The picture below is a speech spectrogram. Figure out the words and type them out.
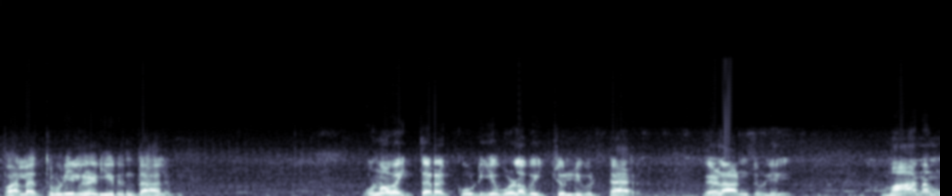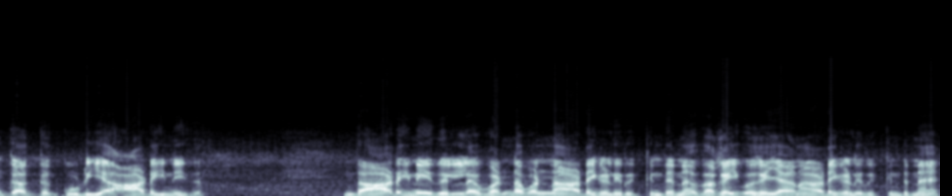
பல தொழில்கள் இருந்தாலும் உணவை தரக்கூடிய உழவை சொல்லிவிட்டார் வேளாண் தொழில். மானம் காக்கக்கூடிய ஆடை நெய்தல். இந்த ஆடை நெய்தலில் வண்ண வண்ண ஆடைகள் இருக்கின்றன வகை வகையான ஆடைகள் இருக்கின்றன.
